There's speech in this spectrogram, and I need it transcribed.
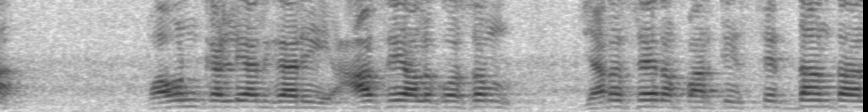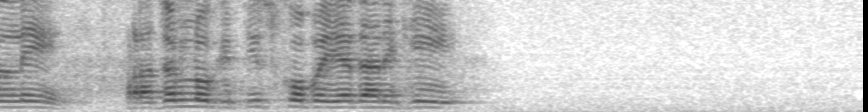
పవన్ కళ్యాణ్ గారి ఆశయాల కోసం జనసేన పార్టీ సిద్ధాంతాలని ప్రజల్లోకి తీసుకోబోయేదానికి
